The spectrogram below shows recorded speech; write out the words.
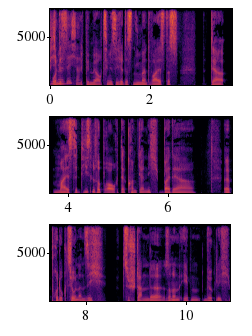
Bin Und ich, es, ich bin mir auch ziemlich sicher, dass niemand weiß, dass der meiste Dieselverbrauch, der kommt ja nicht bei der äh, Produktion an sich zustande, sondern eben wirklich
